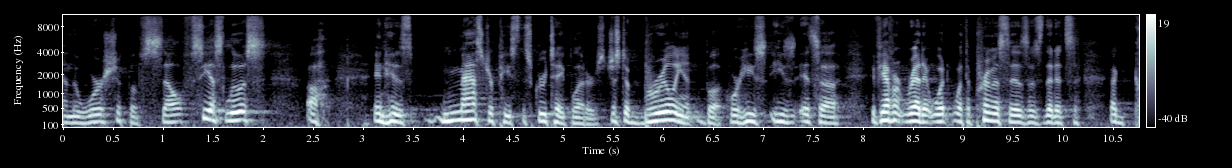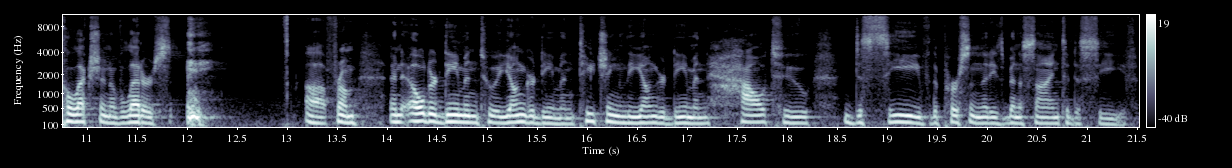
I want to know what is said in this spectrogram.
And the worship of self. C.S. Lewis, uh, in his masterpiece, The Screwtape Letters, just a brilliant book where he's, he's it's a, if you haven't read it, what, what the premise is, is that it's a collection of letters uh, from an elder demon to a younger demon, teaching the younger demon how to deceive the person that he's been assigned to deceive.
